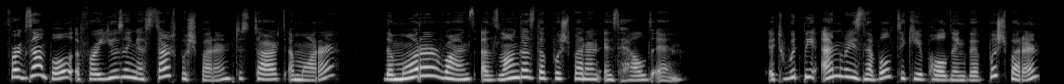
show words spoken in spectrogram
For example, if we're using a start push button to start a motor, the motor runs as long as the push button is held in. It would be unreasonable to keep holding the push button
